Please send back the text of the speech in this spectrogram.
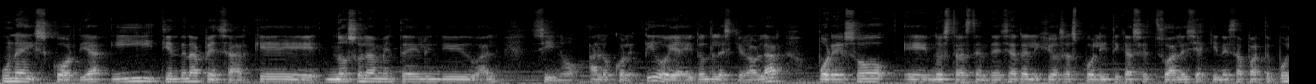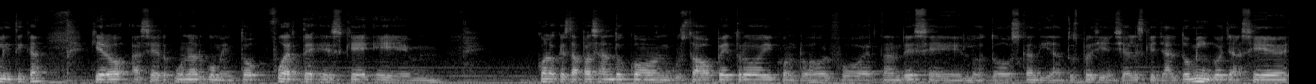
una discordia y tienden a pensar que no solamente de lo individual, sino a lo colectivo y ahí es donde les quiero hablar. Por eso eh, nuestras tendencias religiosas, políticas, sexuales y aquí en esa parte política quiero hacer un argumento fuerte, es que... Em, con lo que está pasando con Gustavo Petro y con Rodolfo Hernández, eh, los dos candidatos presidenciales que ya el domingo ya se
